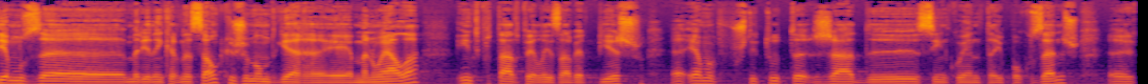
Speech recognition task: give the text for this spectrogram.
Temos a Maria da Encarnação, que o nome de guerra é Manuela, interpretado pela Elizabeth Piecho, é uma prostituta já de 50 e poucos anos, eh,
